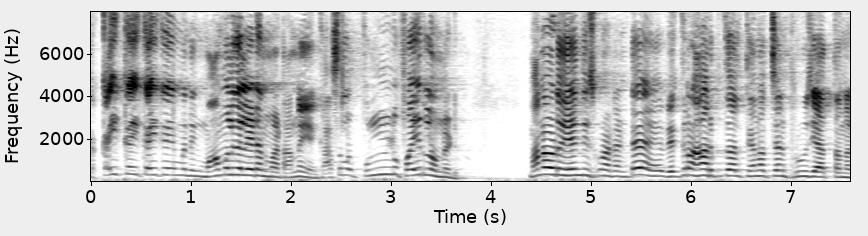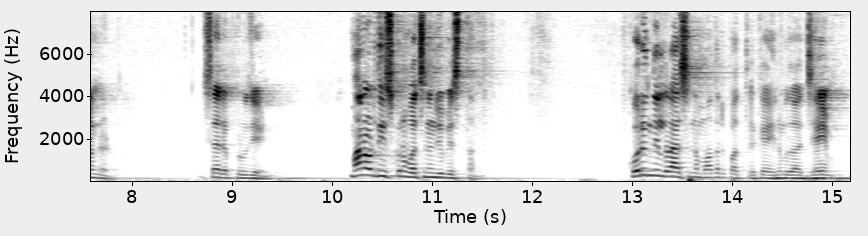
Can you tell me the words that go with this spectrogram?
కై కై కై కై మన మామూలుగా లేడనమాట అన్నయ్య ఇంకా అసలు ఫుల్ ఫైర్లో ఉన్నాడు. మనవాడు ఏం తీసుకున్నాడంటే విగ్రహార్పితాలు తినొచ్చని ప్రూవ్ చేస్తాను అన్నాడు సరే ప్రూవ్ చేయండి. మనవాడు తీసుకుని వచ్చిన చూపిస్తాను. కొరిందులు రాసిన మొదటి పత్రిక ఎనిమిదో అధ్యాయం.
